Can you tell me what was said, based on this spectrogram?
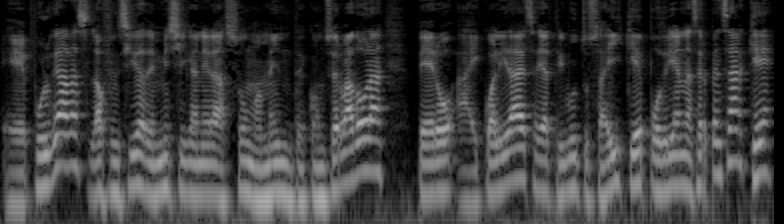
eh, pulgadas. La ofensiva de Michigan era sumamente conservadora, pero hay cualidades, hay atributos ahí que podrían hacer pensar que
